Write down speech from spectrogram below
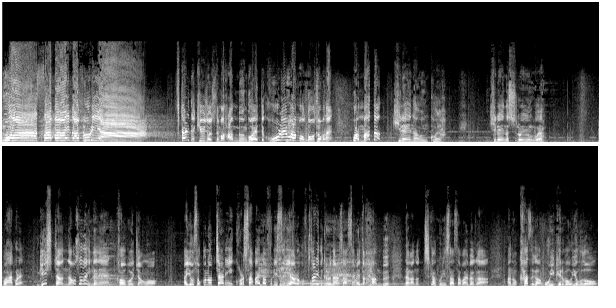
うわーサバイバーフリア2人で救助しても半分超えってこれはもうどうしようもない。ほらまた綺麗なうんこや。綺麗な白いうんこや。わあこれギシちゃん直さないんだね。カウボーイちゃんを。あ予測のチャリンこれサバイバー振りすぎやろ。2人で来るならさせめて半分。なんかあの近くにさサバイバーがあの数が多ければ多いほど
